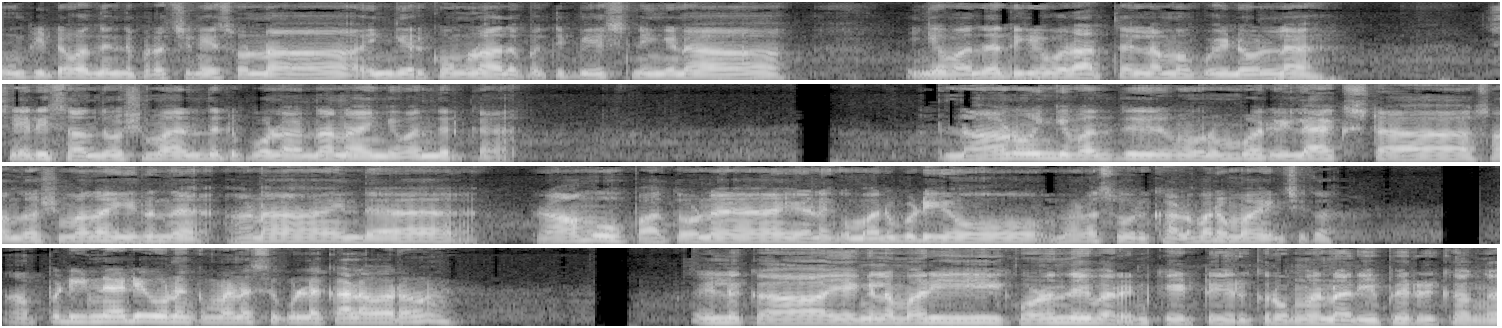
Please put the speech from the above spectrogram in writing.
உங்ககிட்ட வந்து இந்த பிரச்சனையை சொன்னால் இங்கே இருக்கவங்களும் அதை பற்றி பேசுனீங்கன்னா இங்கே வந்ததுக்கே ஒரு அர்த்தம் இல்லாமல் போயிடும்ல? சரி சந்தோஷமாக இருந்துட்டு போகலான்னு தான் நான் இங்கே வந்திருக்கேன். நானும் இங்கே வந்து ரொம்ப ரிலாக்ஸ்டாக சந்தோஷமாக தான் இருந்தேன். ஆனால் இந்த ராமுவை பார்த்தோன்னே எனக்கு மறுபடியும் மனசு ஒரு கலவரமாயிடுச்சுக்கா அப்படின்னாடி உனக்கு மனசுக்குள்ள கலவரம்? இல்லைக்கா எங்களை மாதிரி குழந்தை வரன் கேட்டு இருக்கிறவங்க நிறைய பேர் இருக்காங்க.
